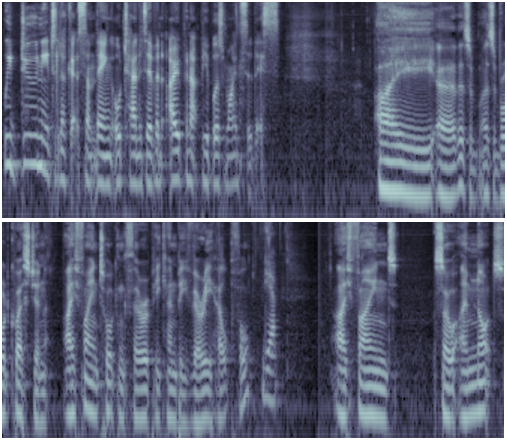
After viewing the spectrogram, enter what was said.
we do need to look at something alternative and open up people's minds to this? I uh, that's a that's a broad question. I find talking therapy can be very helpful. Yeah. I find so I'm not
